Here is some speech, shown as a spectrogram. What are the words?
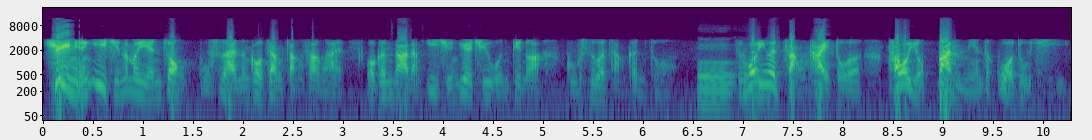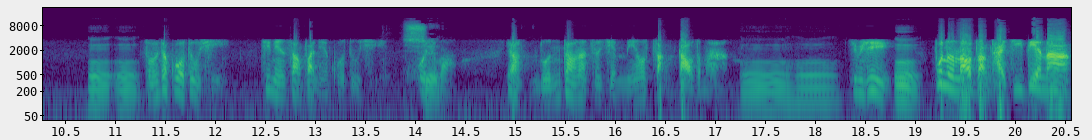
去年疫情那么严重，股市还能够这样涨上来，我跟大家讲，疫情越趋稳定的话，股市会涨更多。嗯，只不过因为涨太多了，它会有半年的过渡期。嗯嗯什么叫过渡期？今年上半年过渡期，是为什么？要轮到那之前没有涨到的嘛，嗯哼，是不是？嗯，不能老涨台积电啊，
